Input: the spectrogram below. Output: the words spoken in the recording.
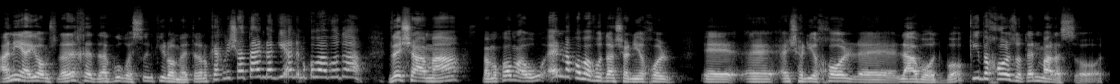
אני היום ללכת לגור 20 קילומטר לוקח לי שעתיים להגיע למקום העבודה. ושמה במקום ההוא אין מקום עבודה שאני יכול אה, אה, שאני יכול אה, לעבוד בו כי בכל זאת אין מה לעשות.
